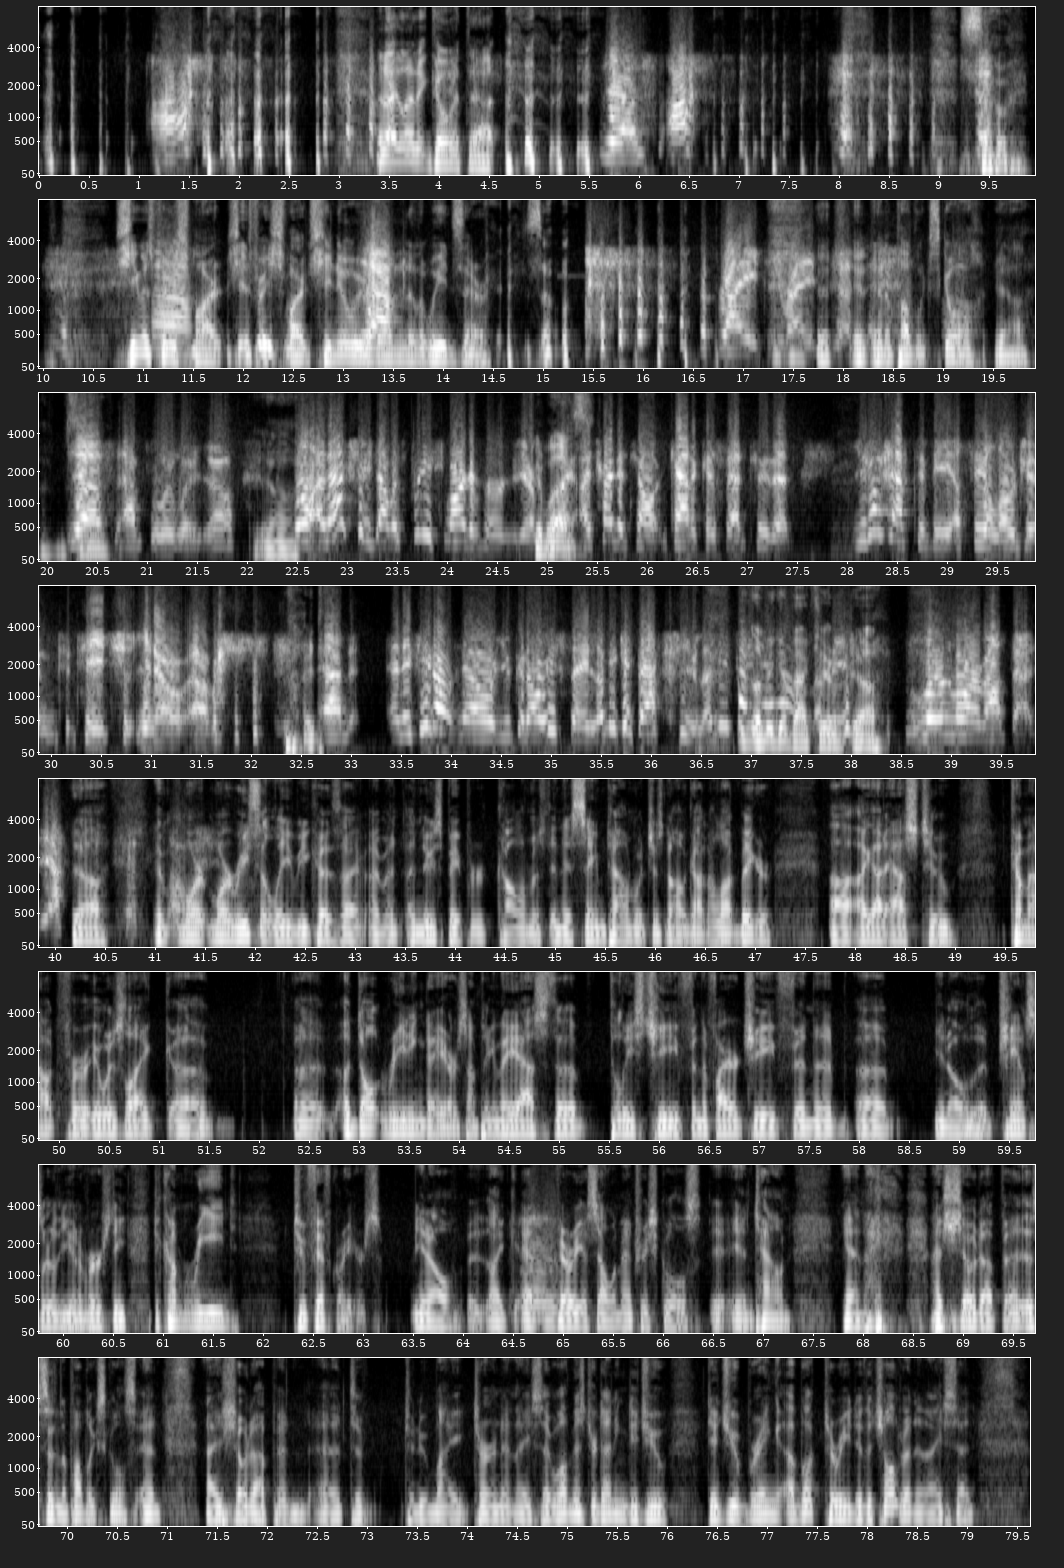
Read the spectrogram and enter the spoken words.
And I let it go at that. yes. So she was pretty smart. She was pretty smart. She knew we were Yeah. going into the weeds there. so right, right. in, in a public school, yeah. So, Yes, absolutely. Yeah. Yeah. Well, and actually, that was pretty smart of her. You know, It was. I, I try to tell catechists that too. That you don't have to be a theologian to teach. You know, uh, Right. and and if you don't know, you could always say, "Let me get back to you. Let me find Let me get out. back to Let you. me Yeah. Learn more about that. Yeah. Yeah, and more more recently because I, I'm a, a newspaper columnist in this same town, which has now gotten a lot bigger. Uh, I got asked to come out for it was like uh, uh, adult reading day or something, and they asked the police chief and the fire chief and the uh, you know the chancellor of the university to come read to fifth graders. You know, like at various elementary schools in town and I, I showed up. Uh, this is in the public schools, and I showed up and uh, to to do my turn, and they said, "Well, Mr. Dunning, did you did you bring a book to read to the children?" And I said.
